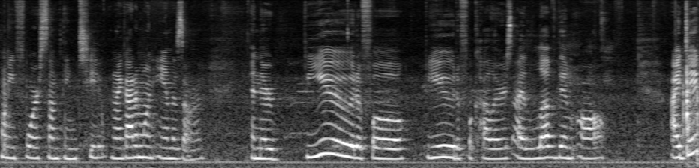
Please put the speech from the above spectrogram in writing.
24 something too, and I got them on Amazon, and they're beautiful, beautiful colors. I love them all. I did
